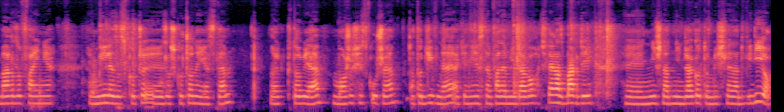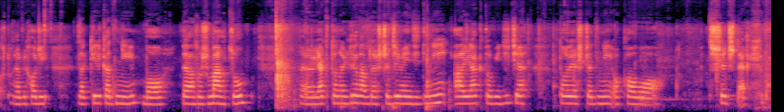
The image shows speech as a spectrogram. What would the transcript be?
bardzo fajnie, mile zaskoczy, yy, zaskoczony jestem. No i kto wie, może się skuszę, a to dziwne, jak ja nie jestem fanem Ninjago, choć teraz bardziej niż nad Ninjago, to myślę nad video, które wychodzi za kilka dni, bo teraz już w marcu, jak to nagrywam, to jeszcze 9 dni, a jak to widzicie, to jeszcze dni około 3-4 chyba.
